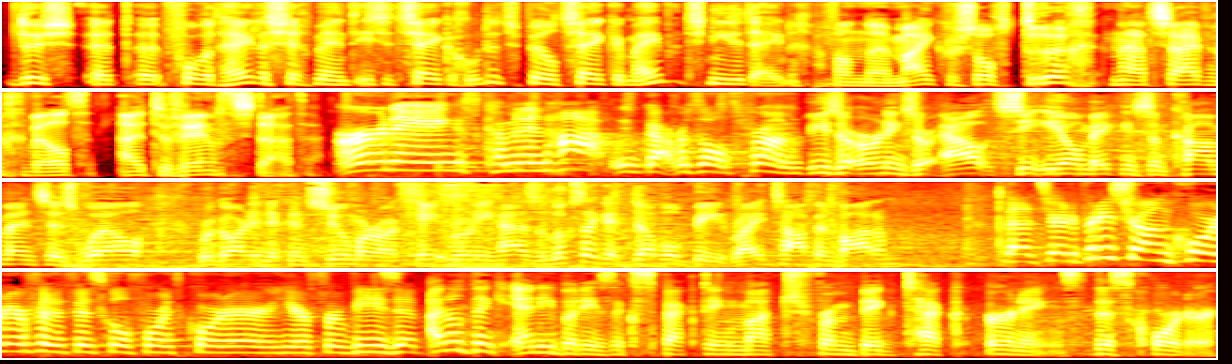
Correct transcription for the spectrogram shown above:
Dus het, eh, voor het hele segment is het zeker goed. Het speelt zeker mee, maar het is niet het enige. Van eh, Microsoft terug naar het cijfergeweld uit de Verenigde Staten. Earnings coming in hot. We've got results from. Visa earnings are out. CEO making some comments as well regarding the consumer. Our Kate Rooney has. It looks like a double beat, right? Top and bottom. That's right. A pretty strong quarter for the fiscal fourth quarter here for Visa. I don't think anybody's expecting much from big tech earnings this quarter.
